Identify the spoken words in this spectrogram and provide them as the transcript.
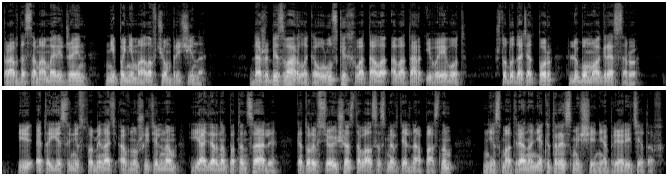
Правда, сама Мэри Джейн не понимала, в чем причина. Даже без Варлока у русских хватало аватар и воевод, чтобы дать отпор любому агрессору. И это если не вспоминать о внушительном ядерном потенциале, который все еще оставался смертельно опасным, несмотря на некоторое смещение приоритетов.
